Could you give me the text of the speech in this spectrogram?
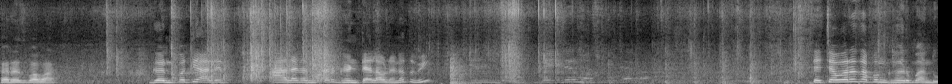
खरंच बाबा. गणपती आले आल्यानंतर घंट्या लावल्या ना तुम्ही? त्याच्यावरच आपण घर बांधू.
